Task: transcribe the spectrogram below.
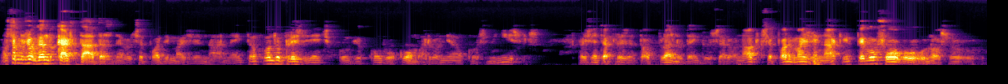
nós estamos jogando cartadas, né, você pode imaginar. Né? Então, quando o presidente convocou uma reunião com os ministros para a gente apresentar o plano da indústria aeronáutica, você pode imaginar que pegou fogo o nosso,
